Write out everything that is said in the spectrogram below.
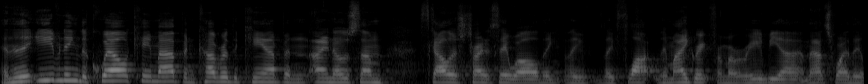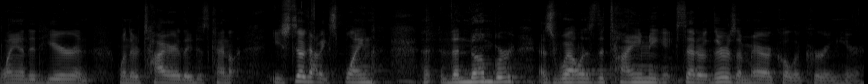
And in the evening, the quail came up and covered the camp. And I know some scholars try to say, well, they, they, they flock, they migrate from Arabia, and that's why they landed here. And when they're tired, they just kind of, you still got to explain the number as well as the timing, etc. There's a miracle occurring here.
